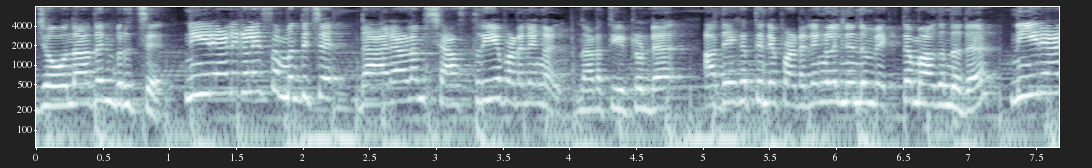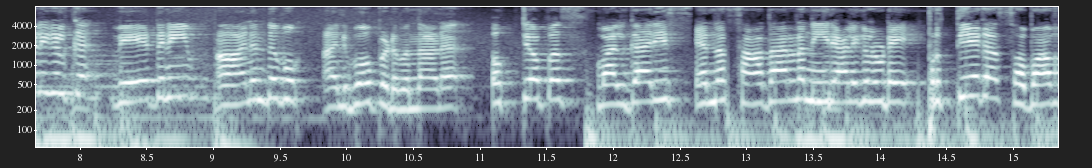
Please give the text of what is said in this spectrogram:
ജോനാഥൻ ബ്രിച്ച് നീരാളികളെ സംബന്ധിച്ച് ധാരാളം ശാസ്ത്രീയ പഠനങ്ങൾ നടത്തിയിട്ടുണ്ട്. അദ്ദേഹത്തിന്റെ പഠനങ്ങളിൽ നിന്നും വ്യക്തമാകുന്നത് നീരാളികൾക്ക് വേദനയും ആനന്ദവും അനുഭവപ്പെടുമെന്നാണ്. ഒക്ടോപ്പസ് വൾഗാരിസ് എന്ന സാധാരണ നീരാളികളുടെ പ്രത്യേക സ്വഭാവ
